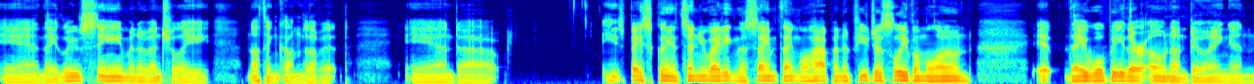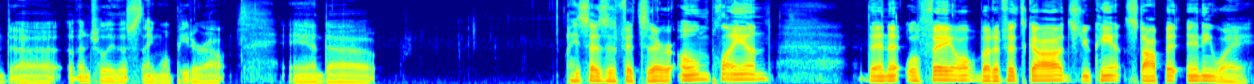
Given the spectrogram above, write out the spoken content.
And they lose steam, and eventually nothing comes of it. And uh, he's basically insinuating the same thing will happen if you just leave them alone it they will be their own undoing, and uh, eventually this thing will peter out. And uh, he says if it's their own plan, then it will fail. But if it's God's, you can't stop it anyway,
